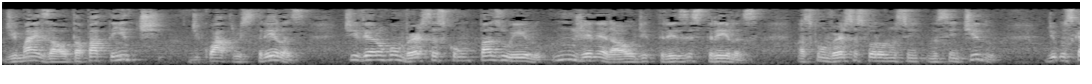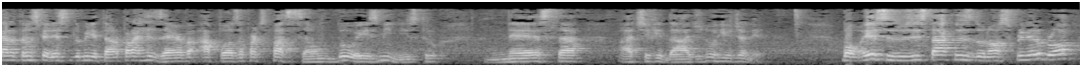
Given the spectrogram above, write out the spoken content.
de mais alta patente, de quatro estrelas, tiveram conversas com Pazuello, um general de três estrelas. As conversas foram no, no sentido de buscar a transferência do militar para a reserva após a participação do ex-ministro atividade no Rio de Janeiro. Bom, esses os destaques do nosso primeiro bloco.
